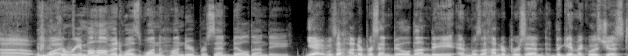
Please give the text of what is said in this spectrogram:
uh, what Kareem Muhammad was 100% Bill Dundee. Yeah, it was 100% Bill Dundee and was 100% the gimmick was just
